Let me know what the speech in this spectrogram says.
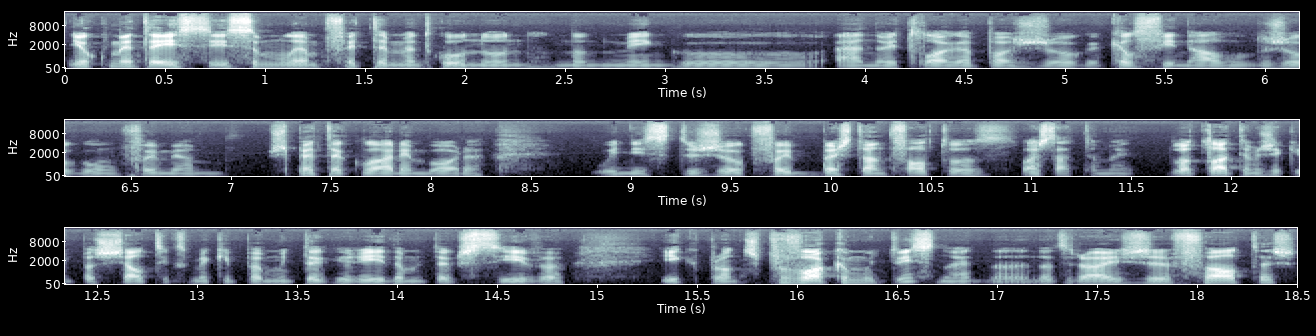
eu comentei isso, isso me lembro perfeitamente com o Nuno no domingo à noite, logo após o jogo. Aquele final do jogo 1 foi mesmo espetacular, embora o início do jogo foi bastante faltoso. Lá está também. Do outro lado temos a equipa Celtics, uma equipa muito aguerrida, muito agressiva e que pronto, provoca muito isso, não é? Naturais uh, faltas.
